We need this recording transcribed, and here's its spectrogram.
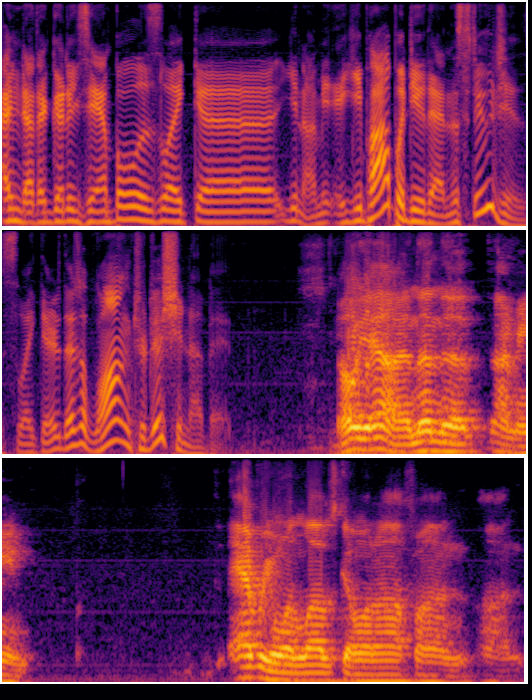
another good example is like uh, you know, I mean, Iggy Pop would do that in the Stooges. Like there, there's a long tradition of it. Oh yeah, and then the I mean, everyone loves going off on on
